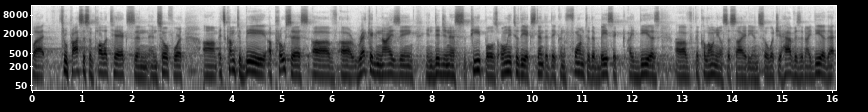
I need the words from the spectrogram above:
But through process of politics and, and so forth, um, it's come to be a process of uh, recognizing indigenous peoples only to the extent that they conform to the basic ideas of the colonial society. And so what you have is an idea that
